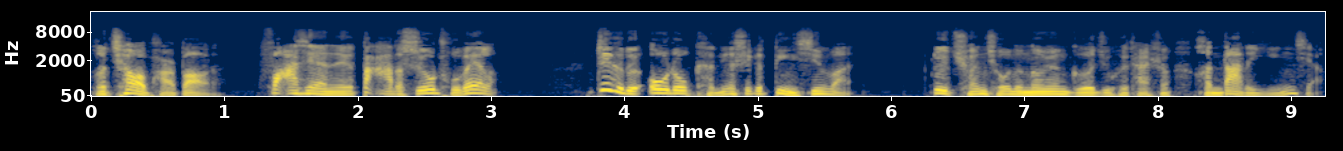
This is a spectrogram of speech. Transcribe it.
和壳牌报的，发现那个大的石油储备了，这个对欧洲肯定是一个定心丸，对全球的能源格局会产生很大的影响。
